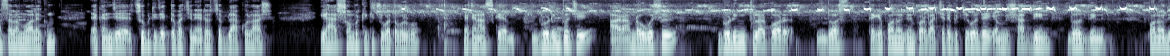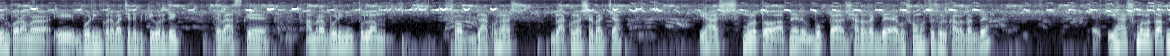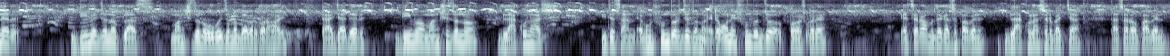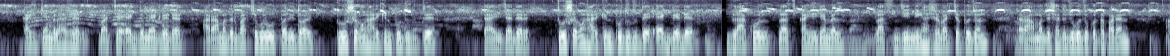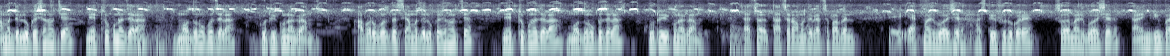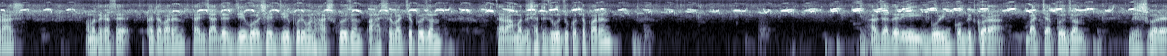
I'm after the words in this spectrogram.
আসসালামু আলাইকুম। এখানে যে ছবিটি দেখতে পাচ্ছেন, এটা হচ্ছে ব্ল্যাক হোল হাঁস। এই হাঁস সম্পর্কে কিছু কথা বলব। এখানে আজকে ব্রুডিং তুলছি আর আমরা অবশ্যই ব্রুডিং তোলার পর দশ থেকে পনেরো দিন পর বাচ্চাটা বিক্রি করে দিই এমনকি সাত দিন, দশ দিন, পনেরো দিন পর আমরা এই বোর্ডিং করা বাচ্চাটা বিক্রি করে দিই। তবে আজকে আমরা বোর্ডিং তুললাম সব ব্ল্যাক হোল হাঁস, ব্ল্যাক হোল হাঁসের বাচ্চা। এই হাঁস মূলত আপনার বুকটা সাদা থাকবে এবং সমস্ত শরীর কালো থাকবে। এই হাঁস মূলত আপনার ডিমের জন্য প্লাস মাংসের জন্য উভয়ের জন্য ব্যবহার করা হয়। তাই যাদের ডিম ও মাংসের জন্য ব্ল্যাক হোল হাঁস নিতে চান এবং সৌন্দর্যের জন্য, এটা অনেক সৌন্দর্য প্রকাশ করে। এছাড়াও আমাদের কাছে পাবেন ব্ল্যাক হোল হাঁসের বাচ্চা, তাছাড়াও পাবেন কাকি ক্যাম্বেল হাঁসের বাচ্চা একদম এক গ্রেডের আর আমাদের বাচ্চাগুলো উৎপাদিত হয় তুষ এবং হারিকেন পদ্ধতিতে। তাই যাদের তুষ এবং হারিকেন পদ্ধতিতে এক গ্রেডের black hole plus khaki Campbell plus Jinding হাঁসের বাচ্চা প্রয়োজন, তারা আমাদের সাথে যোগাযোগ করতে পারেন। আমাদের লোকেশন হচ্ছে নেত্রকোনা জেলা, মদন উপজেলা, কুটিরকোনা গ্রাম। আবারও বলতেছি, আমাদের লোকেশন হচ্ছে নেত্রকোনা জেলা, মদন উপজেলা, কুটিরকোনা গ্রাম। তাছাড়া তাছাড়াও আমাদের কাছে পাবেন এক মাস বয়সের হাঁস থেকে শুরু করে ছয় মাস বয়সের রানিং ডিম পাড়া হাঁস। আমাদের কাছে পেতে পারেন। তাই যাদের যে বয়সে যে পরিমাণ হাঁস প্রয়োজন বা হাঁসের বাচ্চা প্রয়োজন, তারা আমাদের সাথে যোগাযোগ করতে পারেন। আর যাদের এই বোরিং কমপ্লিট করা বাচ্চা প্রয়োজন, বিশেষ করে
